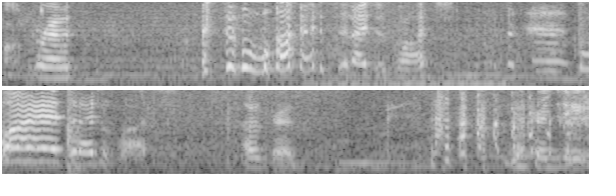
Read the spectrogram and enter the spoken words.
gross. what did I just watch? what did I just watch? That was gross. and cringy.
